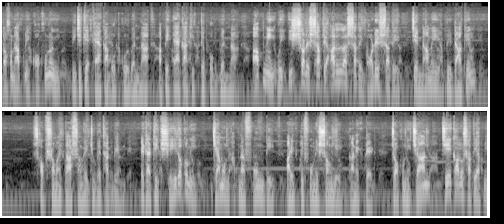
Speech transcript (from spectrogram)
তখন আপনি কখনোই নিজেকে একা বোধ করবেন না, আপনি একাকিত্বে ভুগবেন না। আপনি ওই ঈশ্বরের সাথে, আল্লাহর সাথে, গডের সাথে যে নামেই আপনি ডাকেন, সবসময় তার সঙ্গে জুড়ে থাকবেন। এটা ঠিক সেই রকমই যেমন আপনার ফোনটি আরেকটি ফোনের সঙ্গে কানেক্টেড। যখনই চান, যে কারও সাথে আপনি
